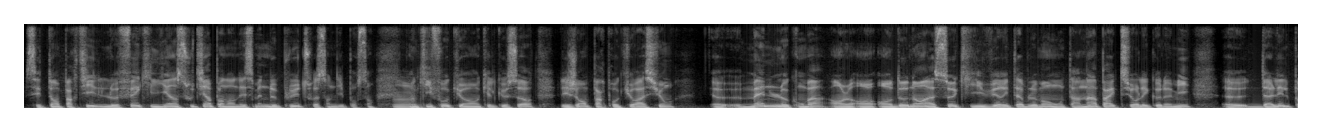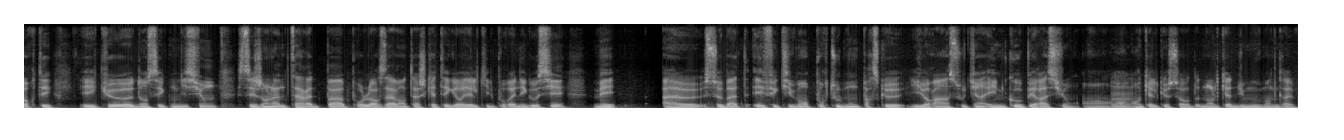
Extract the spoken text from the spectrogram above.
c'est en partie le fait qu'il y ait un soutien pendant des semaines de plus de 70%. Mmh. Donc il faut qu'en quelque sorte, les gens par procuration euh, mènent le combat en, en- en donnant à ceux qui véritablement ont un impact sur l'économie euh, d'aller le porter. Et que dans ces conditions, ces gens-là ne s'arrêtent pas pour leurs avantages catégoriels qu'ils pourraient négocier, mais euh, se battent effectivement pour tout le monde parce qu'il y aura un soutien et une coopération en, en- Mm. en quelque sorte dans le cadre du mouvement de grève.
